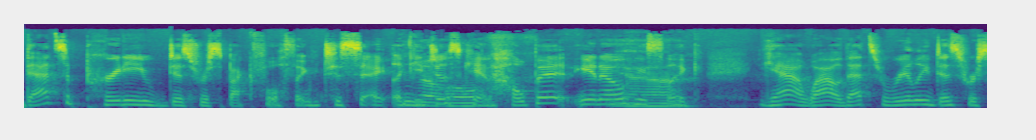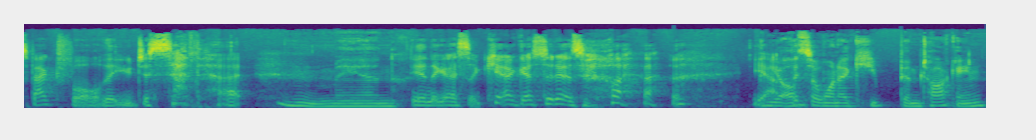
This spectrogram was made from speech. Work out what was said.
"That's a pretty disrespectful thing to say." Like he just can't help it, you know. He's like, "Yeah, wow, that's really disrespectful that you just said that," Man, and the guy's like, "Yeah, I guess it is." yeah, you also want to keep him talking,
